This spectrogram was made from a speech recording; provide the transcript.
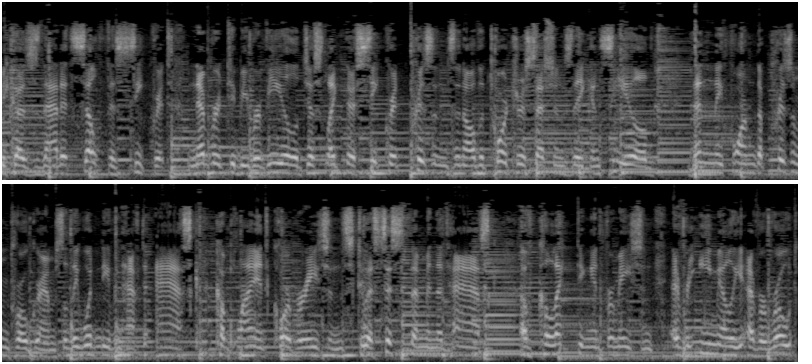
because that itself is secret, never to be revealed, just like their secret prisons and all the torture sessions they concealed. Then they formed the PRISM program so they wouldn't even have to ask compliant corporations to assist them in the task of collecting information. Every email you ever wrote,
